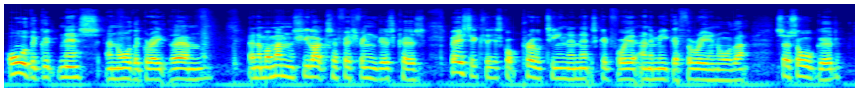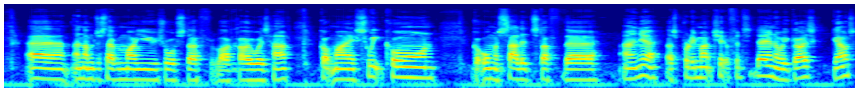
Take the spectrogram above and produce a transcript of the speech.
all the goodness and all the great. Um, and my mum, she likes her fish fingers because basically it's got protein in it, it's good for you, and omega 3 and all that. So it's all good. Uh, and I'm just having my usual stuff like I always have. Got my sweet corn, got all my salad stuff there. And yeah, that's pretty much it for today anyway, guys, gals.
